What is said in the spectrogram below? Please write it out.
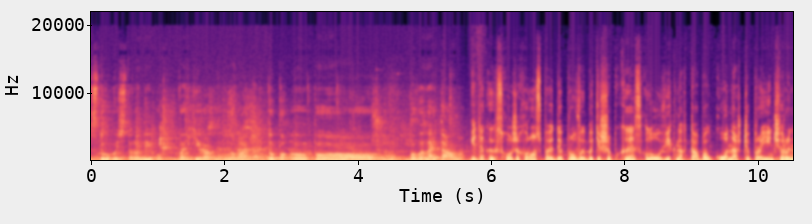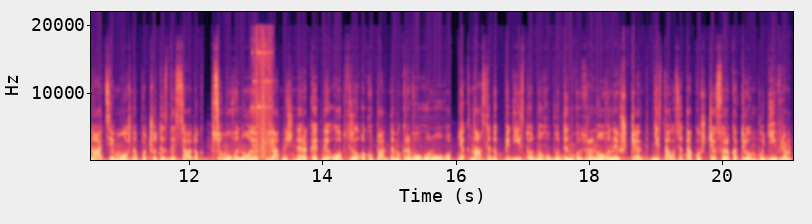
з другої сторони, квартира углова, то по, по, повивертало. І таких схожих розповідей про вибиті шибки, скло у вікнах та балконах, що про інші руйнації можна почути з десяток. Всьому виною п'ятничний ракетний обстріл окупантами Кривого Рогу. Як наслідок, під'їзд одного будинку зруйнований вщент. Дісталося також ще 43 будівлям.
